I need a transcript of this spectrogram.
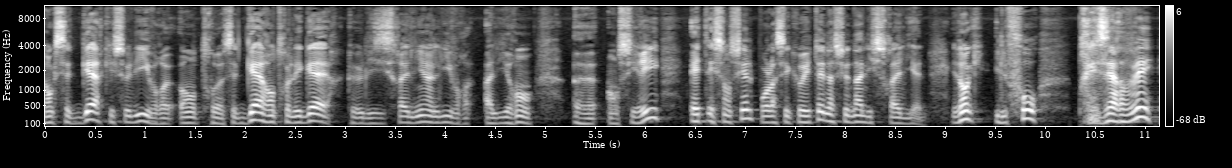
Donc cette guerre qui se livre entre cette guerre entre les guerres que les Israéliens livrent à l'Iran euh, en Syrie est essentielle pour la sécurité nationale israélienne. Et donc il faut préserver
